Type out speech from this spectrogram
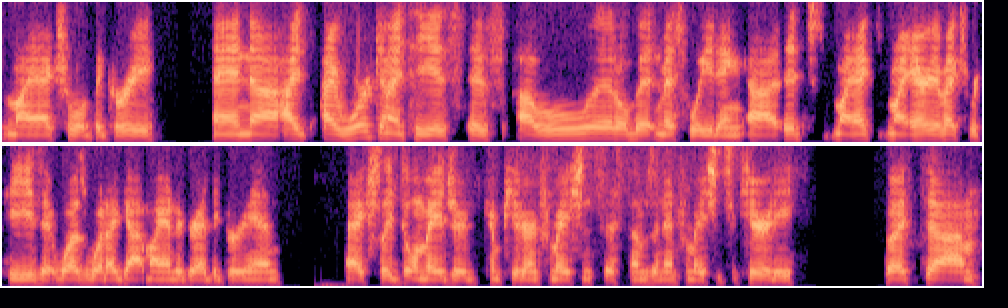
my actual degree and uh, I, I work in IT is is a little bit misleading. Uh, it's my my area of expertise. It was what I got my undergrad degree in. I actually dual majored computer information systems and information security. But um,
